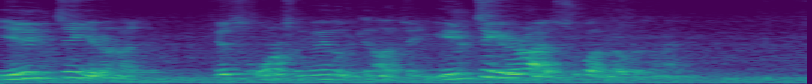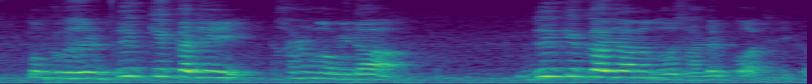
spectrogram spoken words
일찍 일어나죠. 그래서 오늘 성경에도 그렇게 나왔죠. 일찍 일어나요. 수고한다고 그러잖아요. 또 그것을 늦게까지 하는 겁니다. 늦게까지 하면 더 잘 될 것 같으니까.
